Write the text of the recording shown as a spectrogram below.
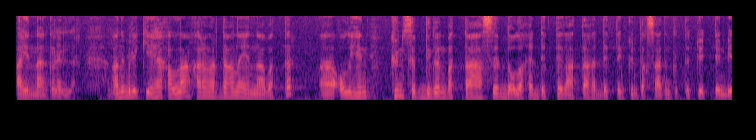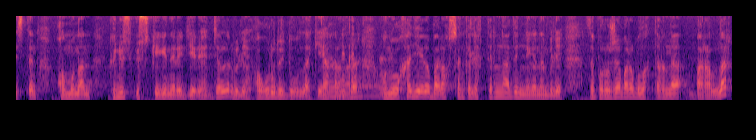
айыннан келелер. Аны биле кие халлан караңырдаган айынна баттыр. Ол иһин күн сырдыган батта сыр дола хәддеттен атта хәддеттен күн таксатын кытты төттен бестен комунан күнүс үскә генере дире хаҗалар биле хогуру дойду улла кие караңыр. Оны хаҗере барак санкалектерин ады негенен биле Запорожье бара булактарына бараллар.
